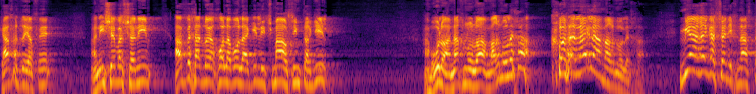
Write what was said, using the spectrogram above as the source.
ככה זה יפה, אני שבע שנים, אף אחד לא יכול לבוא להגיד לי, תשמע, עושים תרגיל. אמרו לו, אנחנו לא אמרנו לך? כל הלילה אמרנו לך. מהרגע שנכנסת,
